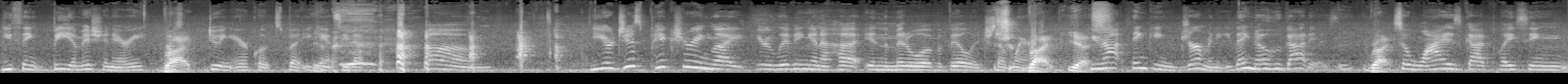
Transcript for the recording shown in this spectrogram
you think be a missionary Right. doing air quotes but you Yeah. can't see that um, you're just picturing like you're living in a hut in the middle of a village somewhere right, yes. you're not thinking germany they know who god is Right. so why is God placing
